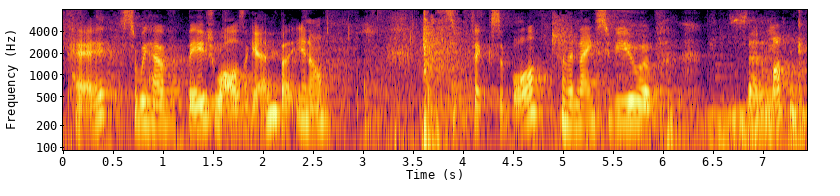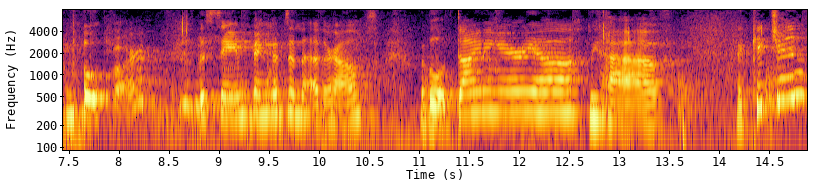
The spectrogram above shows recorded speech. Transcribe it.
Okay, so we have beige walls again, but you know, it's fixable. Have a nice view of Santa Monica Boulevard. The same thing that's in the other house. We have a little dining area. We have a kitchen.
